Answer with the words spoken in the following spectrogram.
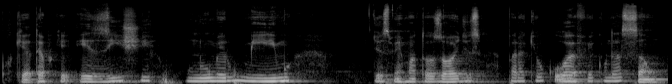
porque até porque existe um número mínimo de espermatozoides para que ocorra a fecundação.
